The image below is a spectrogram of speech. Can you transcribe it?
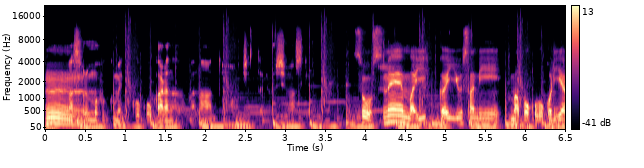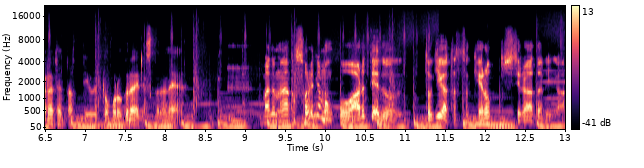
うんまあそれも含めてここからなのかなと思っちゃったりもしますけどね。そうですね。まあ一回ユーサに、まあ、ボコボコにやられたっていうところぐらいですからね。うん、まあでもなんかそれでもこうある程度時が経つとケロッとしてるあたりが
